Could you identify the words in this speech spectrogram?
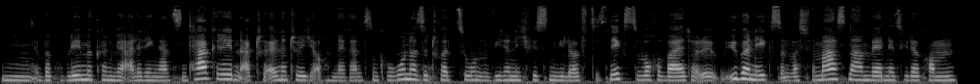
mh, über Probleme können wir alle den ganzen Tag reden, aktuell natürlich auch in der ganzen Corona-Situation und wieder nicht wissen, wie läuft es jetzt nächste Woche weiter oder übernächst und was für Maßnahmen werden jetzt wieder kommen.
